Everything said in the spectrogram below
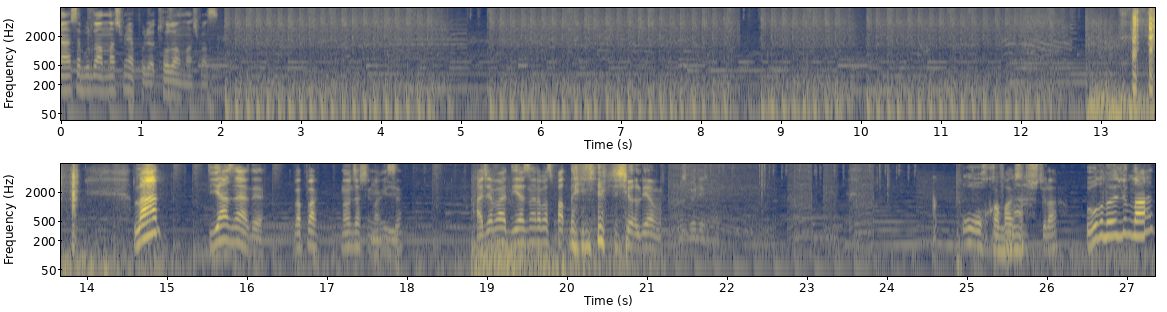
Aslında burada anlaşma yapılıyor. Toz anlaşması. Lan! Diaz nerede? Bak bak. Ne olacak şimdi bak izle. Acaba Diaz'ın arabası patlayınca bir şey oluyor mu? Biz böyleyiz mi? Oh kafa Allah. düştü lan. Oğlum öldüm lan.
